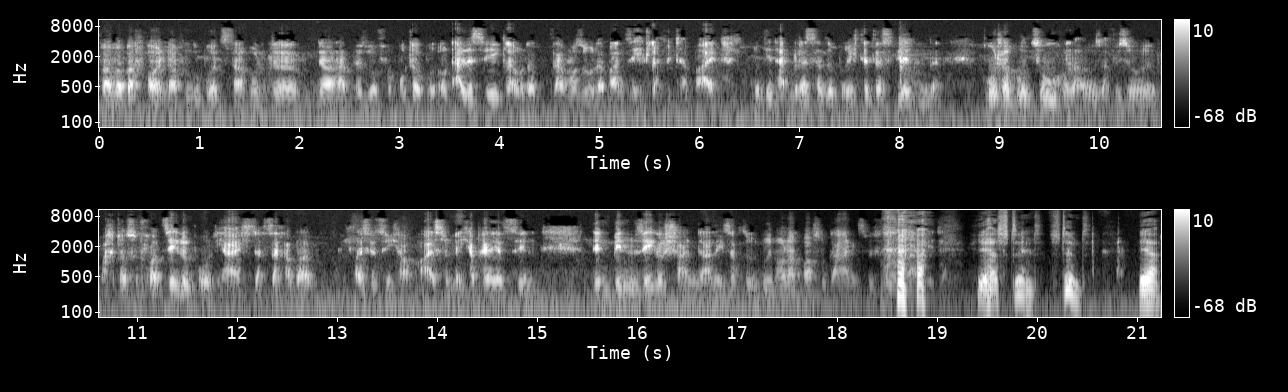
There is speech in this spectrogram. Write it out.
waren wir bei Freunden auf dem Geburtstag und äh, ja, hatten wir so vom Motorboot und alles Segler oder sagen wir so, da waren Segler mit dabei und denen hatten wir das dann so berichtet, dass wir ein Motorboot suchen. Also gesagt, wieso macht doch sofort Segelboot? Ja, ich sag, sag aber ich weiß jetzt nicht auf dem Eiselmeer, ich habe ja jetzt den, den Binnensegelschein gar nicht. Ich sag so, in Holland brauchst du gar nichts. ja, stimmt, stimmt. Ja.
